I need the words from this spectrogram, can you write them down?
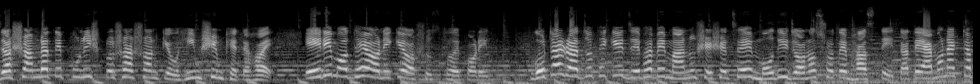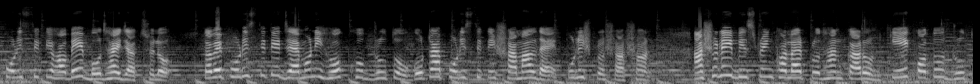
যার সামলাতে পুলিশ প্রশাসনকেও হিমশিম খেতে হয়। এরই মধ্যে অনেকে অসুস্থ হয়ে পড়ে গোটা রাজ্য থেকে যেভাবে মানুষ এসেছে মোদি জনস্রোতে ভাসতে তাতে এমন একটা পরিস্থিতি হবে বোঝাই যাচ্ছিল। তবে পরিস্থিতি যেমনই হোক খুব দ্রুত গোটা পরিস্থিতি সামাল দেয় পুলিশ প্রশাসন। আসলেই বিশৃঙ্খলার প্রধান কারণ কে কত দ্রুত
